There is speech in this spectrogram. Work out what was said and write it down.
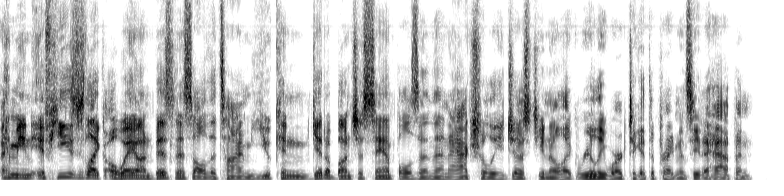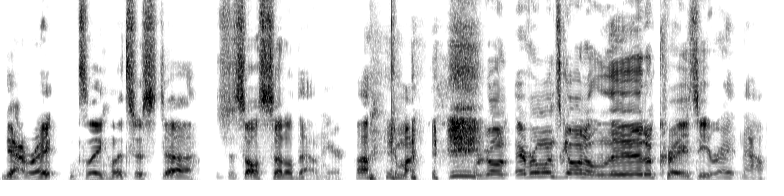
I mean, if he's like away on business all the time, you can get a bunch of samples and then actually just, you know, like really work to get the pregnancy to happen. Yeah, right? It's like, let's just, uh, let's just all settle down here. Huh? Come on. We're going, everyone's going a little crazy right now.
